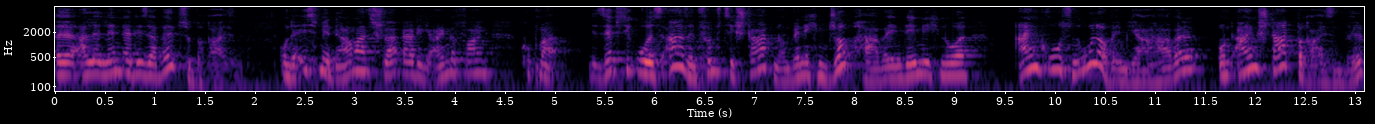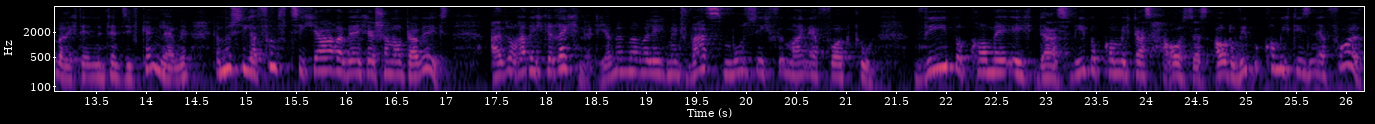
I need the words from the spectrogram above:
äh, alle Länder dieser Welt zu bereisen? Und da ist mir damals schlagartig eingefallen, guck mal, selbst die USA sind 50 Staaten und wenn ich einen Job habe, in dem ich nur einen großen Urlaub im Jahr habe und einen Staat bereisen will, weil ich den intensiv kennenlernen will, dann müsste ich ja 50 Jahre, wäre ich ja schon unterwegs. Also habe ich gerechnet. Ich habe mir überlegt, Mensch, was muss ich für meinen Erfolg tun? Wie bekomme ich das? Wie bekomme ich das Haus, das Auto? Wie bekomme ich diesen Erfolg?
